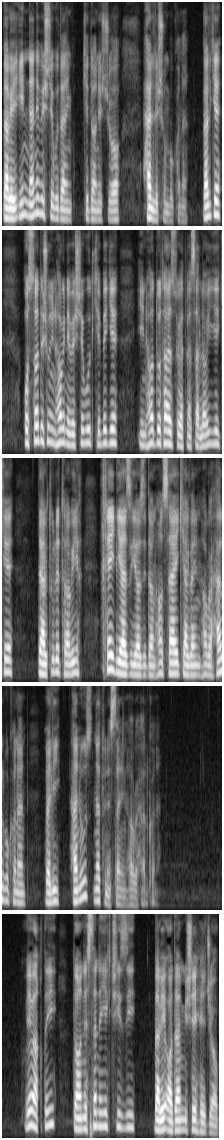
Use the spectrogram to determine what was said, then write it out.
برای این ننوشته بودن که دانشجوها حلشون بکنن بلکه استادشون اینها رو نوشته بود که بگه اینها دو تا از صورت مسئله که در طول تاریخ خیلی از ریاضیدان ها سعی کردن اینها رو حل بکنن ولی هنوز نتونستن اینها رو حل کنن. یه وقتی دانستن یک چیزی برای آدم میشه هجاب.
